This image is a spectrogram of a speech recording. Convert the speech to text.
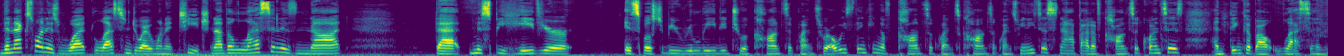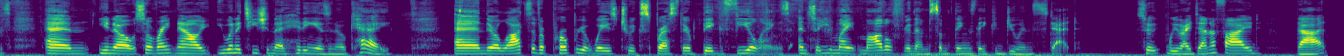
The next one is what lesson do I want to teach? Now, the lesson is not that misbehavior is supposed to be related to a consequence. We're always thinking of consequence, consequence. We need to snap out of consequences and think about lessons. And, you know, so right now you want to teach them that hitting isn't okay. And there are lots of appropriate ways to express their big feelings. And so you might model for them some things they could do instead. So we've identified that.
